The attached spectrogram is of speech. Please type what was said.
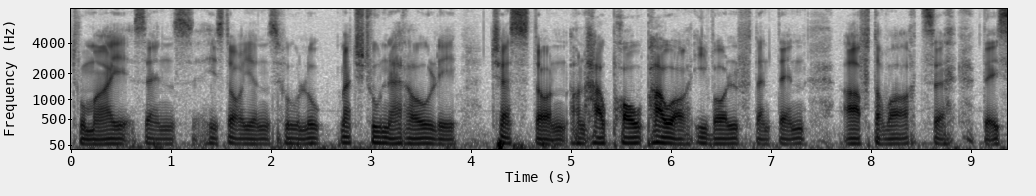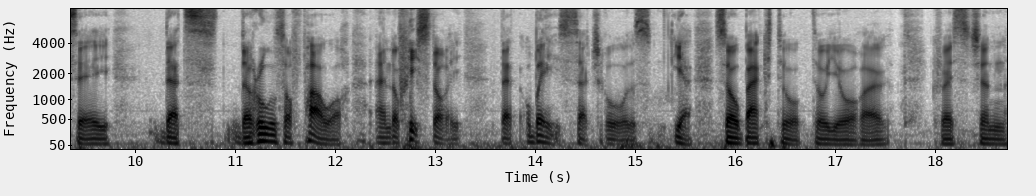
to my sense, historians who look much too narrowly just on, on how po power evolved, and then afterwards uh, they say that's the rules of power and of history that obeys such rules. Yeah, so back to, to your uh, question.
